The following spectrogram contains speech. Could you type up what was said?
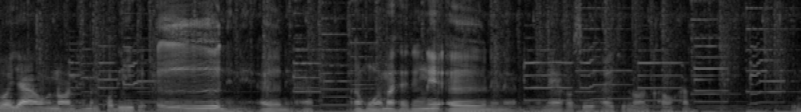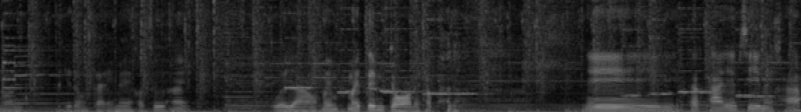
ตัวยาวนอนให้มันพอดีเถอะเออเนี่ยเนี่ยเออเนี่ยเอาเอาหัวมาใส่ตรงนี้เออเนี่ยเนี่ยเนี่ยแม่เขาซื้อให้ที่นอนเขาครับ ที่นอนพี่ทองใส่แม่เขาซื้อให้ ตัวยาวไม่ไม่เต็มจอเลยครับ นี่ทักทาย FC หน่อยครับ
